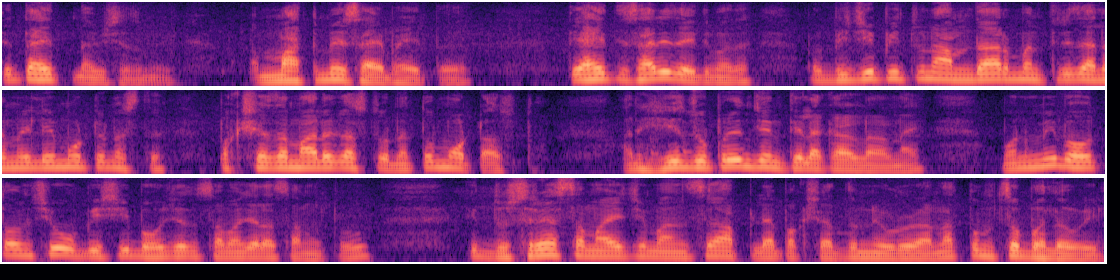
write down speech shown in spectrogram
तिथं आहेत ना विशेष म्हणजे. महात्मे साहेब आहेत. ते आहे ती सारीच आहे ती माझं पण बी जे पीतून आमदार मंत्री झालं म्हणजे मोठं नसतं. पक्षाचा मालक असतो ना तो मोठा असतो. आणि हे जोपर्यंत जनतेला कळणार नाही म्हणून मी बहुतांशी ओबीसी बहुजन समाजाला सांगतो की दुसऱ्या समाजाची माणसं आपल्या पक्षातून निवडून आणा तुमचं भलं होईल.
